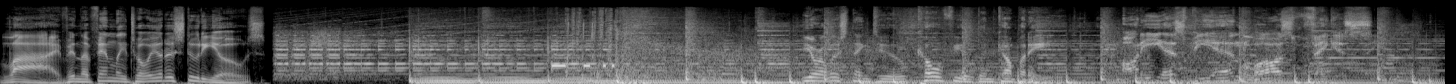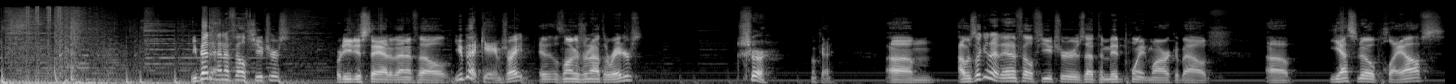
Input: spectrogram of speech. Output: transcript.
live in the Findlay Toyota studios. You're listening to Cofield and Company. on ESPN Las Vegas. You bet NFL futures, or do you just stay out of NFL? You bet games, right? As long as they're not the Raiders. Sure. Okay. Um, I was looking at NFL futures at the midpoint mark about uh, yes no playoffs,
